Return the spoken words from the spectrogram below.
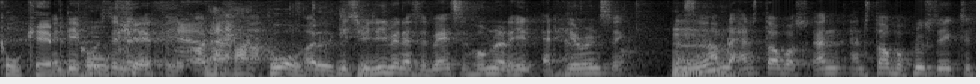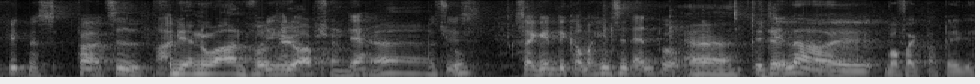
God kæp. Men det er fuldstændig rigtigt. Og, der, var god og, og hvis vi lige vender tilbage til humlen af det hele, adherence, ikke? Altså ham der, han stopper, han, han stopper pludselig ikke til fitness før tid. Fordi han nu har han fået en ny option. Ja, ja, ja præcis. Så igen, det kommer hele tiden an på. Ja, ja. Det Eller øh, hvorfor ikke bare begge?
